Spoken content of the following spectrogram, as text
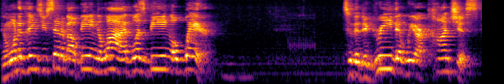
And one of the things you said about being alive was being aware. To the degree that we are conscious,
